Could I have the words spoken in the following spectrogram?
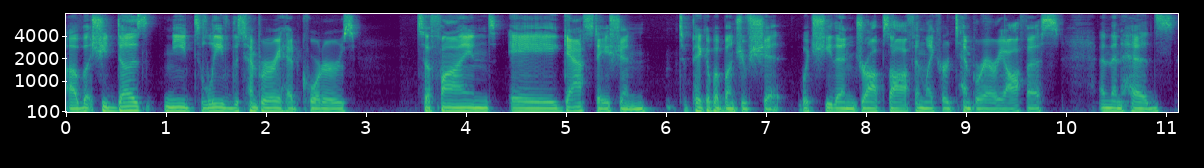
uh, but she does need to leave the temporary headquarters to find a gas station to pick up a bunch of shit, which she then drops off in like her temporary office and then heads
